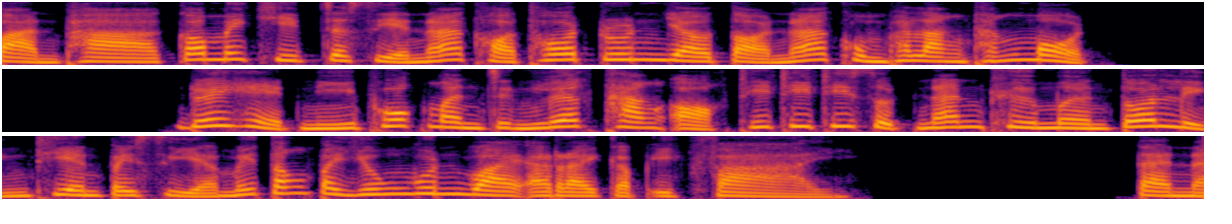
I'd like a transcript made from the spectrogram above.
ป่านพาก็ไม่คิดจะเสียหน้าขอโทษรุ่นเยาว์ต่อหน้าคุมพลังทั้งหมด ด้วยเหตุนี้พวกมันจึงเลือกทางออกที่ที่ที่สุดนั่นคือเมินต้นหลิงเทียนไปเสียไม่ต้องไปยุ่งวุ่นวายอะไรกับอีกฝ่าย แต่ไหน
